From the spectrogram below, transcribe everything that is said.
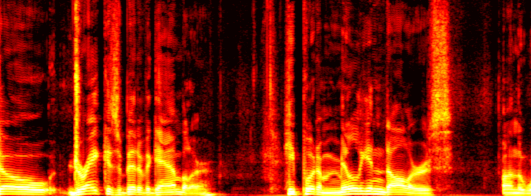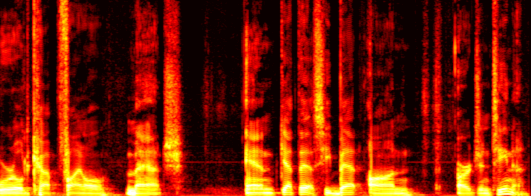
So Drake is a bit of a gambler. He put a million dollars on the World Cup final match. And get this, he bet on Argentina.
